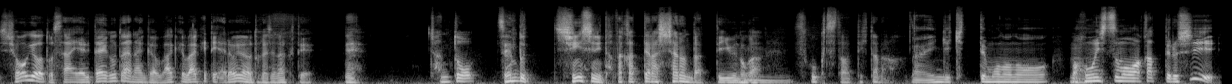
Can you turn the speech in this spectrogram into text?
商業とさ、やりたいことはなんか分け分けてやろうよとかじゃなくて、ね、ちゃんと全部真摯に戦ってらっしゃるんだっていうのがうん、すごく伝わってきたな。だから演劇ってものの、まあ、うん本質も分かってるし、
